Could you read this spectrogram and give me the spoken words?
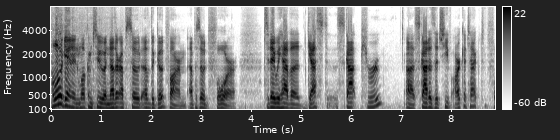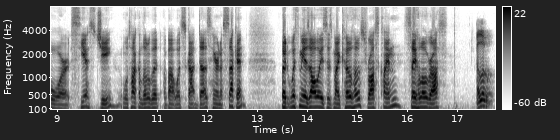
Hello again, and welcome to another episode of The Goat Farm, episode four. Today we have a guest, Scott Prugh. Uh, Scott is the chief architect for CSG. We'll talk a little bit about what Scott does here in a second. But with me, as always, is my co host, Ross Clanton. Say hello, Ross. Hello.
